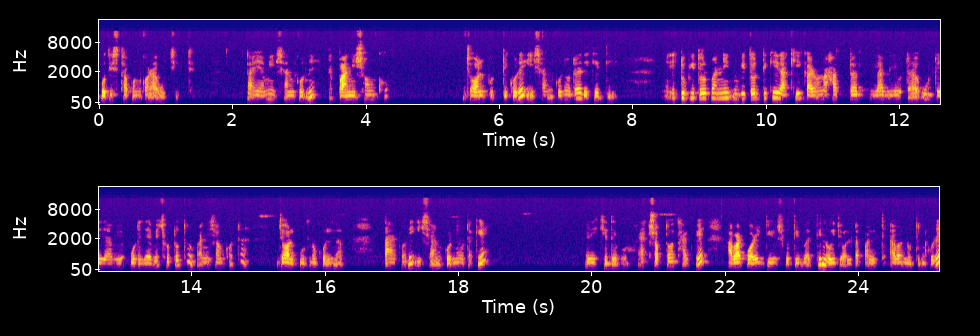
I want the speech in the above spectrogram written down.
প্রতিস্থাপন করা উচিত। তাই আমি ঈশান কোণে একটা পানি শঙ্খ, জল ভর্তি করে ঈশান কোণে ওটা রেখে দিই। একটু ভিতর পানি, ভিতর দিকেই রাখি, কারণ হাতটা লাগলে ওটা উল্টে যাবে, পড়ে যাবে ছোট তো, পানি শঙ্খটা। জল পূর্ণ করলাম। তারপরে ঈশান কোণে ওটাকে রেখে দেব। এক সপ্তাহ থাকবে। আবার পরের বৃহস্পতিবার দিন ওই জলটা পাল্টে আবার নতুন করে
